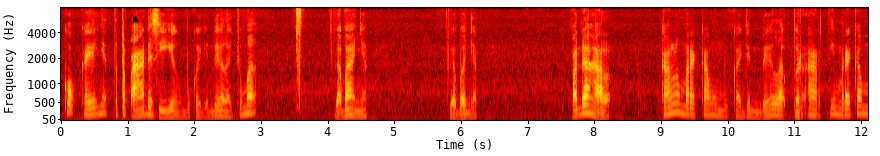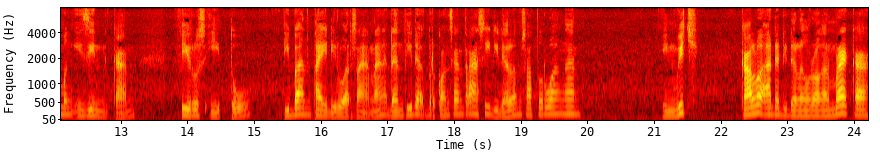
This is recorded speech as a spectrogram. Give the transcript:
kok kayaknya tetap ada sih yang buka jendela. Cuma nggak banyak. Nggak banyak. Padahal kalau mereka membuka jendela berarti mereka mengizinkan virus itu dibantai di luar sana dan tidak berkonsentrasi di dalam satu ruangan. In which kalau ada di dalam ruangan mereka,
